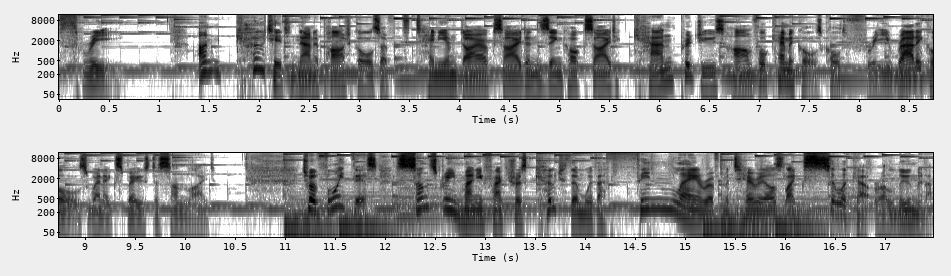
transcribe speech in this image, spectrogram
3. Uncoated nanoparticles of titanium dioxide and zinc oxide can produce harmful chemicals called free radicals when exposed to sunlight. To avoid this, sunscreen manufacturers coat them with a thin layer of materials like silica or alumina.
